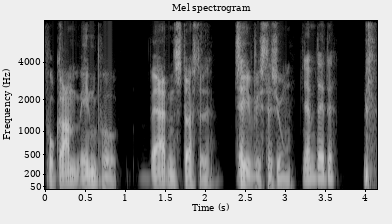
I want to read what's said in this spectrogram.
program inde på verdens største tv-station. Jamen, det er det.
